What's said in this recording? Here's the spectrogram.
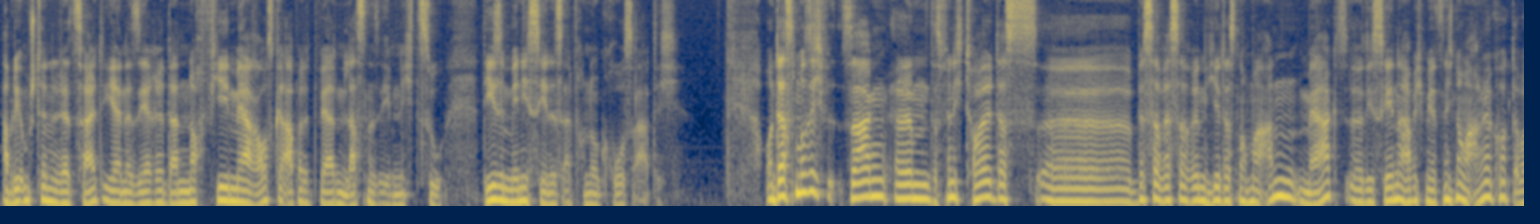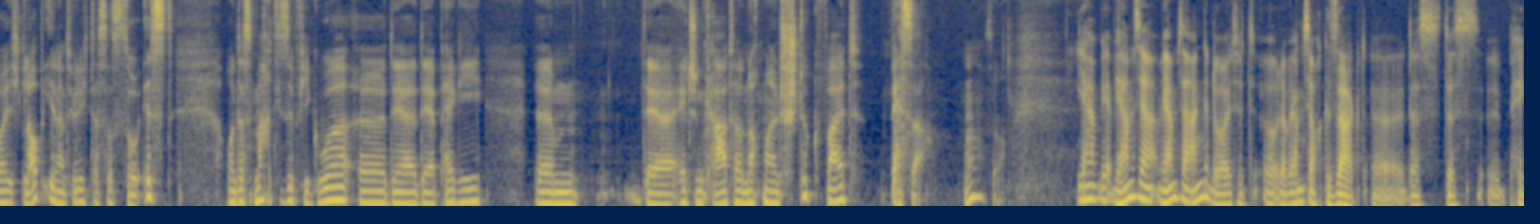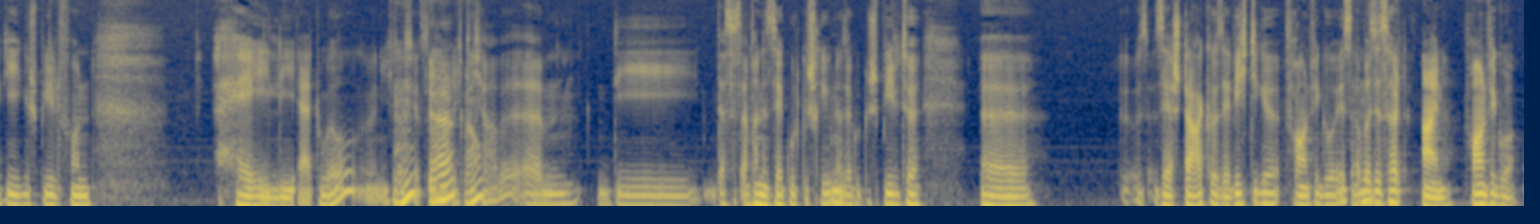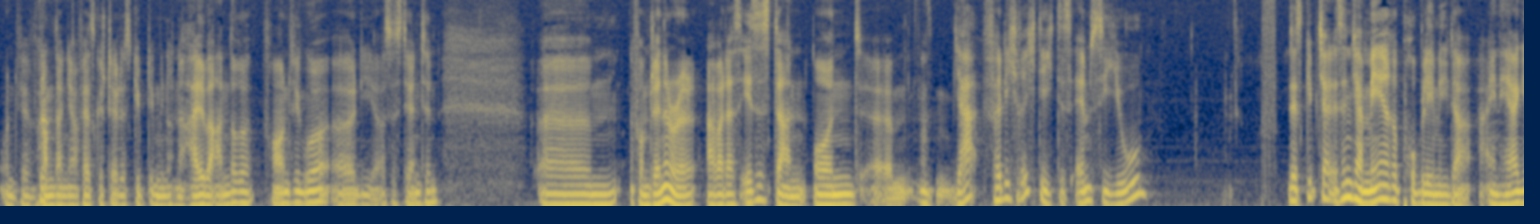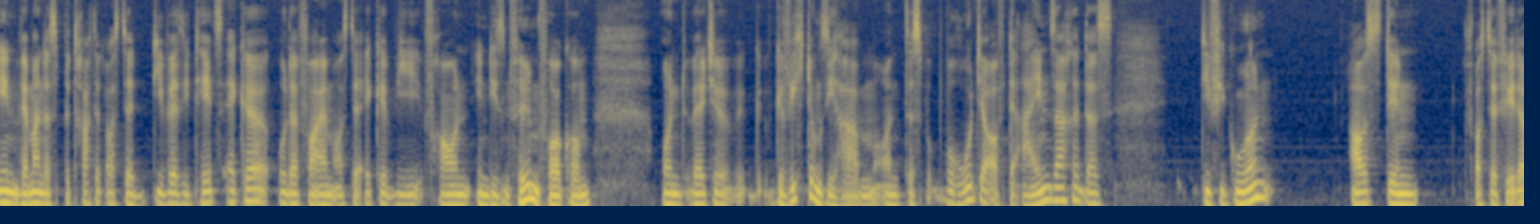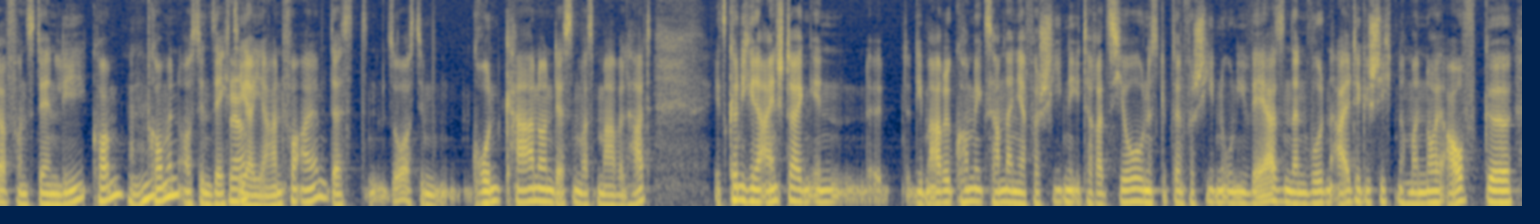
Aber die Umstände der Zeit, die ja in der Serie dann noch viel mehr rausgearbeitet werden, lassen es eben nicht zu. Diese Miniszene ist einfach nur großartig. Und das muss ich sagen, ähm, das finde ich toll, dass äh, Bisserwässerin hier das nochmal anmerkt. Äh, die Szene habe ich mir jetzt nicht nochmal angeguckt, aber ich glaube ihr natürlich, dass das so ist. Und das macht diese Figur äh, der, der Peggy, ähm, der Agent Carter, nochmal ein Stück weit besser. Ne? So. Ja, wir, wir haben es ja, wir haben es ja angedeutet, äh, oder wir haben es ja auch gesagt, äh, dass, dass äh, Peggy gespielt von Hayley Atwell, wenn ich das Mhm, jetzt ja, richtig genau. habe, ähm, die, das ist einfach eine sehr gut geschriebene, sehr gut gespielte, äh, sehr starke, sehr wichtige Frauenfigur ist, Mhm. aber es ist halt eine Frauenfigur. Und wir haben dann ja festgestellt, es gibt irgendwie noch eine halbe andere Frauenfigur, äh, die Assistentin. ähm, vom General, aber das ist es dann. Und ähm, ja, völlig richtig. Das MCU, es gibt ja, es sind ja mehrere Probleme, die da einhergehen, wenn man das betrachtet aus der Diversitätsecke oder vor allem aus der Ecke, wie Frauen in diesen Filmen vorkommen und welche Gewichtung sie haben. Und das beruht ja auf der einen Sache, dass die Figuren aus den aus der Feder von Stan Lee kommen, mhm. kommen aus den 60er ja. Jahren vor allem, das, so aus dem Grundkanon dessen, was Marvel hat. Jetzt könnte ich wieder einsteigen in äh, die Marvel Comics haben dann ja verschiedene Iterationen, es gibt dann verschiedene Universen, dann wurden alte Geschichten nochmal neu aufge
